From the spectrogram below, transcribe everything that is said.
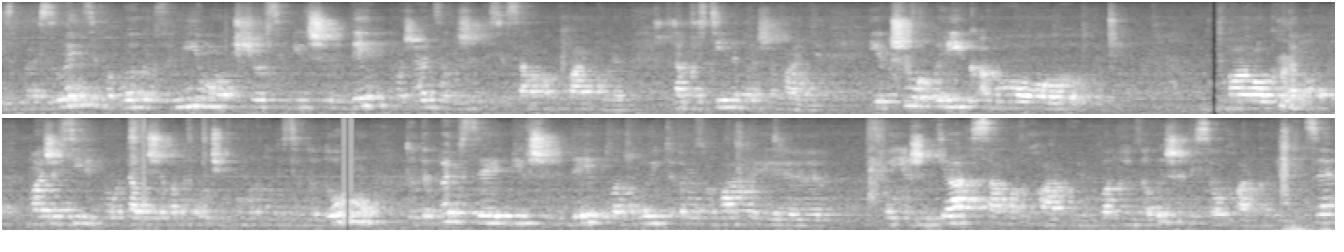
із переселенцями, ми розуміємо, що все більше людей бажають залишитися саме в Харкові на постійне проживання. І якщо рік або два роки тому майже всі відповідали, що вони хочуть повернутися додому, то тепер все більше людей планують розвивати е, своє життя саме у Харкові, планують залишитися у Харкові. І це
